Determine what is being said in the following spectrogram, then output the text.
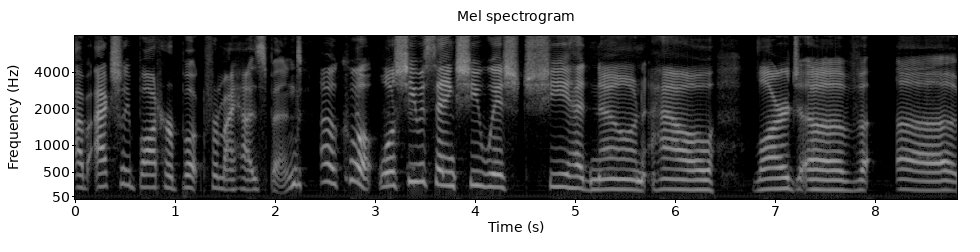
I've actually bought her book for my husband. Oh, cool. Well, she was saying she wished she had known how large of a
